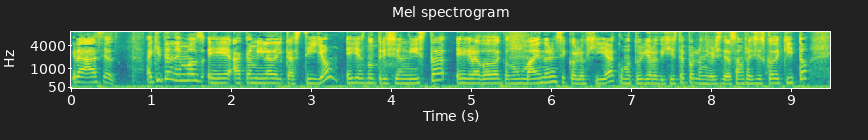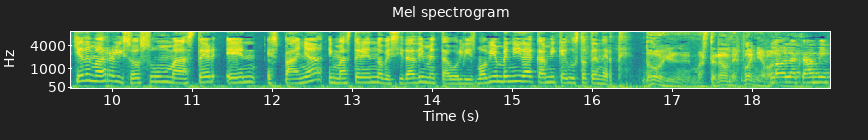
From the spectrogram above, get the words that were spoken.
Gracias. Aquí tenemos eh, a Camila del Castillo. Ella es nutricionista, eh, graduada con un minor en psicología, como tú ya lo dijiste, por la Universidad de San Francisco de Quito. Y además realizó su máster en España, en máster en obesidad y metabolismo. Bienvenida, Cami, qué gusto tenerte. Doy, masterado en España, ¿vale? Hola Cami,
